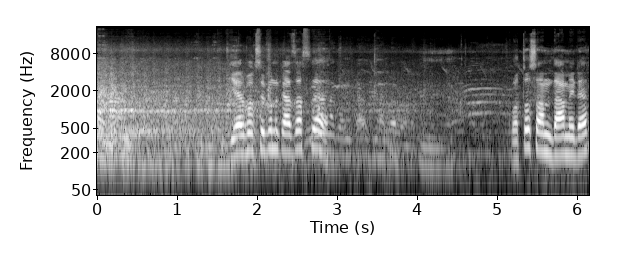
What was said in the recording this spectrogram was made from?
নাই গিয়ার বক্সে কোনো কাজ আছে। কত চান দাম এটার?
